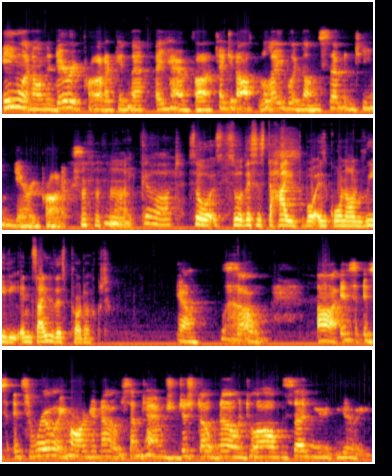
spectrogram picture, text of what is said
England on the dairy product, and that they have uh, taken off the labeling on 17 dairy products. My God. So, so this is to hide what is going on really inside of this product. Yeah. Wow. So uh, it's it's it's really hard to know. Sometimes you just don't know until all of a sudden you you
